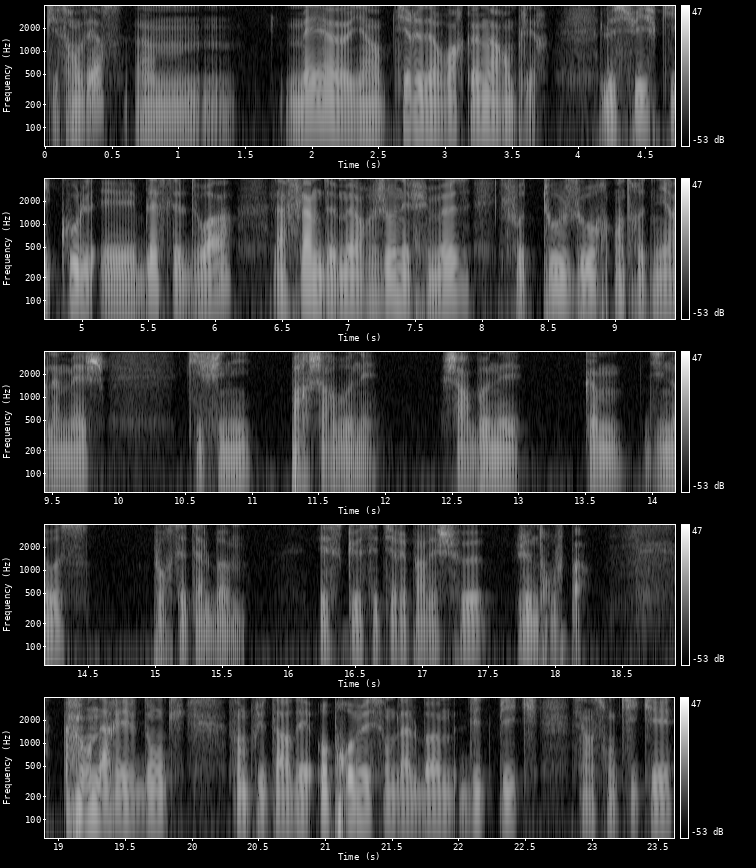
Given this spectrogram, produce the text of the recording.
qui se renverse, euh, mais il euh, y a un petit réservoir quand même à remplir. Le suif qui coule et blesse les doigts, la flamme demeure jaune et fumeuse, il faut toujours entretenir la mèche qui finit par charbonner. Charbonner comme Dinos pour cet album. Est-ce que c'est tiré par les cheveux? Je ne trouve pas. On arrive donc sans plus tarder aux promotions de l'album, Dit Pic. C'est un son kické,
